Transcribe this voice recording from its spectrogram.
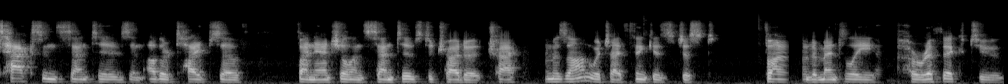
tax incentives and other types of financial incentives to try to attract Amazon, which I think is just fundamentally horrific to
